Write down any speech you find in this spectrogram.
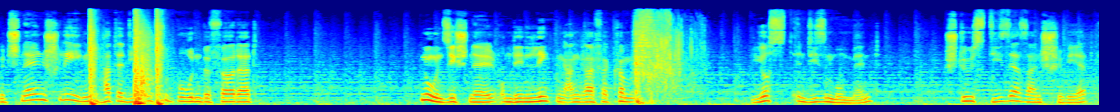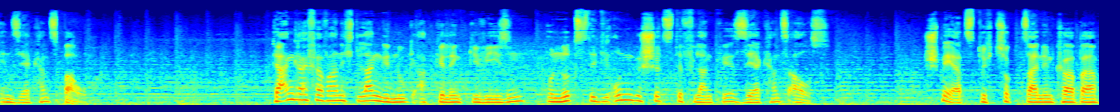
Mit schnellen Schlägen hat er diesen zu Boden befördert, nun sich schnell um den linken Angreifer kümmern. Just in diesem Moment stößt dieser sein Schwert in Serkans Bauch. Der Angreifer war nicht lang genug abgelenkt gewesen und nutzte die ungeschützte Flanke Serkans aus. Schmerz durchzuckt seinen Körper.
